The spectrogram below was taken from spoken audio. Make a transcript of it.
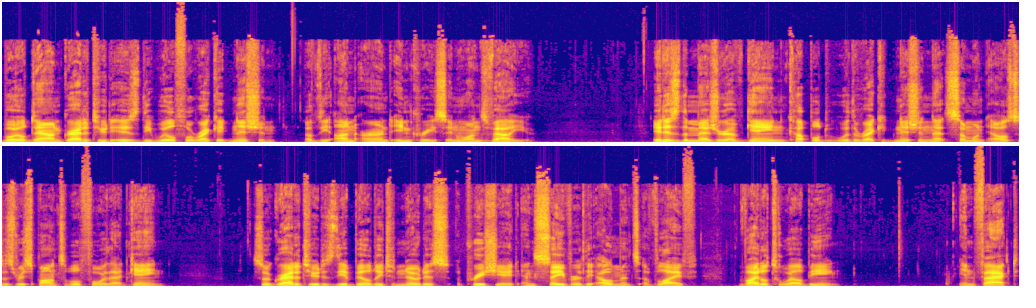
Boiled down, gratitude is the willful recognition of the unearned increase in one's value. It is the measure of gain coupled with the recognition that someone else is responsible for that gain. So, gratitude is the ability to notice, appreciate, and savor the elements of life vital to well being. In fact,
